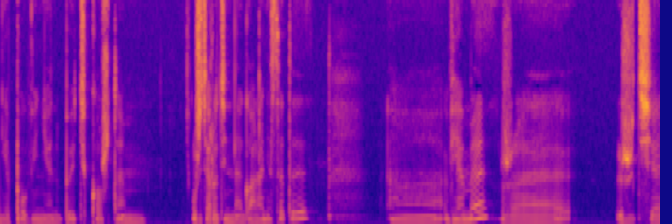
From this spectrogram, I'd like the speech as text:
nie powinien być kosztem życia rodzinnego, ale niestety e, wiemy, że życie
